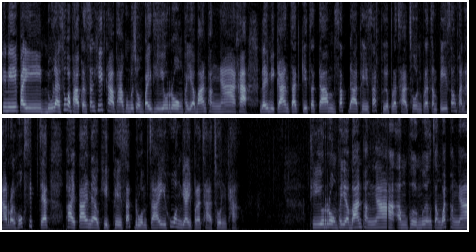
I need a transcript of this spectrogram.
ทีนี้ไปดูแลสุขภาพกันสักฮิตค่ะ พาคุณผู้ชมไปที่โรงพยาบาลพังงาค่ะ ได้มีการจัดกิจกรรม สัปดาห์เภสัชเผื่อประชาชนประจำปี 2567 ภายใต้แนวคิดเภสัชรวมใจห่วงใยประชาชนค่ะ ที่โรงพยาบาลพังงาอำเภอเมืองจังหวัดพังงา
